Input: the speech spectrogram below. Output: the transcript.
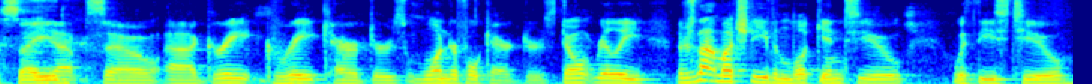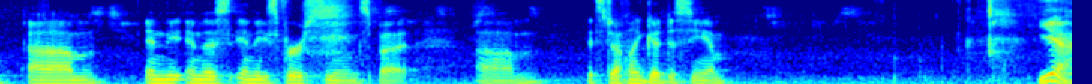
Sayid. Yep. So uh, great, great characters, wonderful characters. Don't really. There's not much to even look into with these two um, in the in this in these first scenes, but um, it's definitely good to see them. Yeah.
